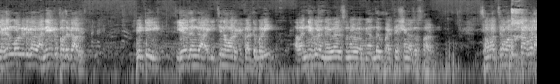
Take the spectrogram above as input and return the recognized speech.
జగన్మోహన్ రెడ్డి గారు అనేక పథకాలు పెట్టి ఏ విధంగా ఇచ్చిన వాడికి కట్టుబడి అవన్నీ కూడా నెరవేరుస్తున్నారు. మీ అందరూ ప్రత్యక్షంగా చూస్తున్నారు. సంవత్సరం అంతా కూడా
